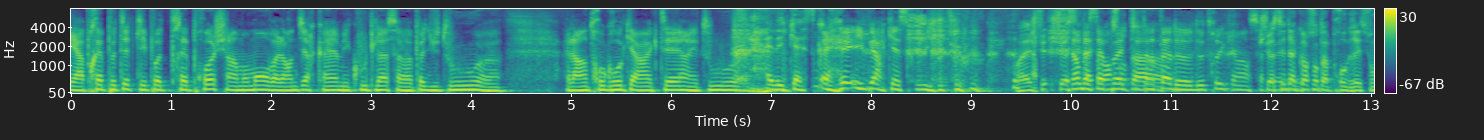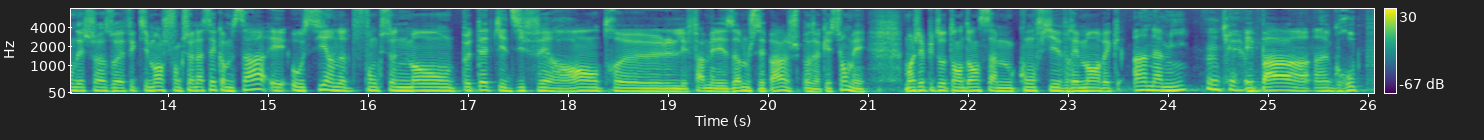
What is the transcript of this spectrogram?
Et après peut-être les potes très proches, à un moment on va leur dire quand même écoute là ça va pas du tout. Elle a un trop gros caractère et tout. Elle est casse. Elle est hyper casse-couille et tout. Ouais, je, suis- je suis assez Non, mais ça peut tout ta- un tas de, de trucs. hein. Ça Je suis assez être- d'accord sur ta progression des choses. Ouais, effectivement, je fonctionne assez comme ça. Et aussi un autre fonctionnement peut-être qui est différent entre euh, les femmes et les hommes. Je sais pas, je pose la question. Mais moi, j'ai plutôt tendance à me confier vraiment avec un ami et pas un, un groupe.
